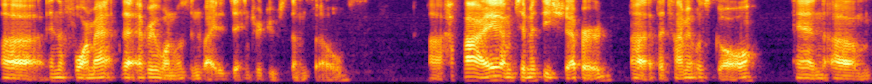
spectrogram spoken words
uh, in the format that everyone was invited to introduce themselves. Uh, hi, I'm Timothy Shepard. Uh, at the time, it was Gaull, and um,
